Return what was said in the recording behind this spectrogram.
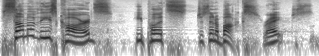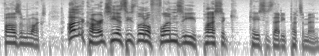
Some of these cards he puts just in a box, right? Just files them in a box. Other cards, he has these little flimsy plastic cases that he puts them in.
